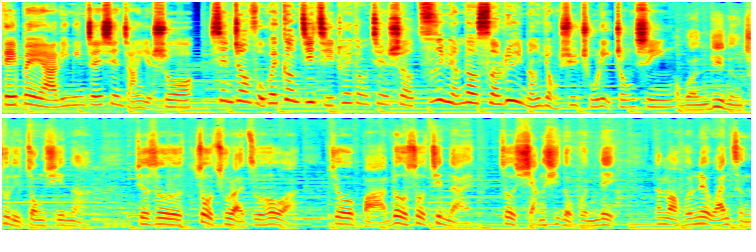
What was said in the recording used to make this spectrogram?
Day 贝啊，黎明珍县长也说，县政府会更积极推动建设资源垃圾绿能永续处理中心。我们绿能处理中心呐。就是做出来之后啊，就把垃圾进来做详细的分类。那么分类完成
